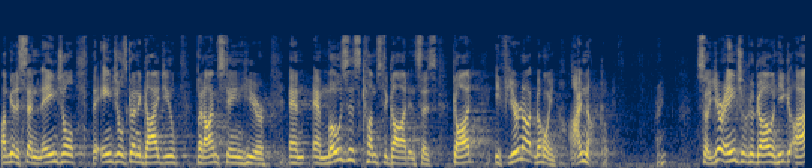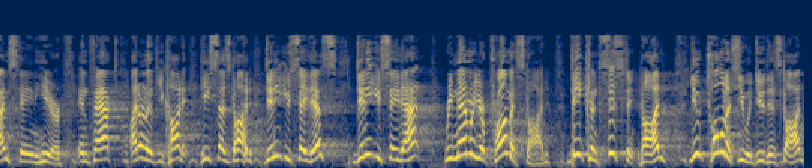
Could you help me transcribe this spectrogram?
I'm going to send an angel. The angel's going to guide you, but I'm staying here. And, and Moses comes to God and says, God, if you're not going, I'm not going. So your angel could go and he, go, I'm staying here. In fact, I don't know if you caught it. He says, God, didn't you say this? Didn't you say that? Remember your promise, God. Be consistent, God. You told us you would do this, God.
